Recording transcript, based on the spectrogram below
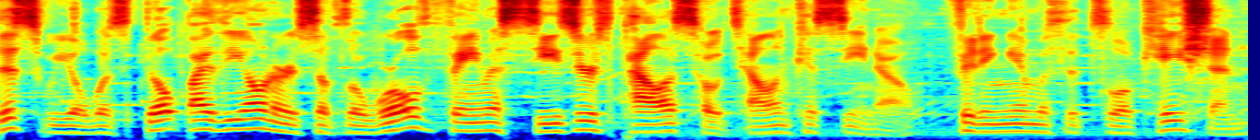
this wheel was built by the owners of the world famous Caesars Palace Hotel and Casino. Fitting in with its location,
